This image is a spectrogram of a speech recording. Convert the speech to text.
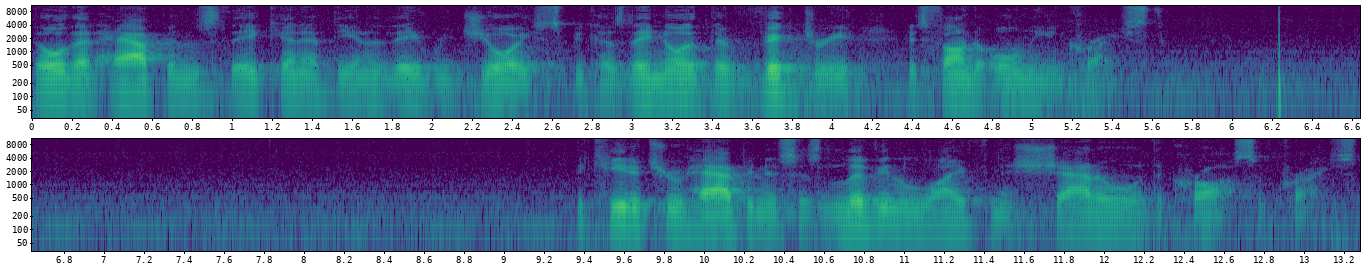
though that happens, they can at the end of the day rejoice because they know that their victory is found only in Christ. Key to true happiness is living a life in the shadow of the cross of Christ.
